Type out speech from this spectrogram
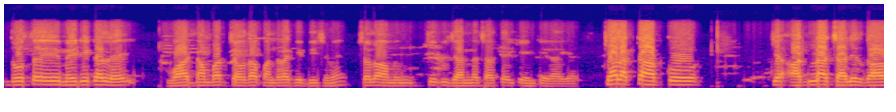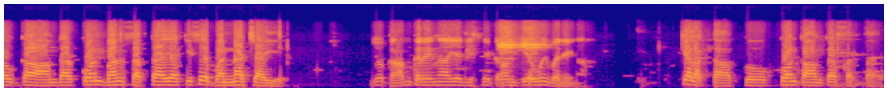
दोस्तों ये मेडिकल है वार्ड नंबर चौदह पंद्रह के बीच में। चलो हम इनकी भी जानना चाहते हैं कि इनके राय क्या है। क्या लगता है आपको कि अगला चालीस गाँव का आमदार कौन बन सकता है या किसे बनना चाहिए? जो काम करेगा या जिसने काम किया वही बनेगा। क्या लगता है आपको कौन काम कर सकता है?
